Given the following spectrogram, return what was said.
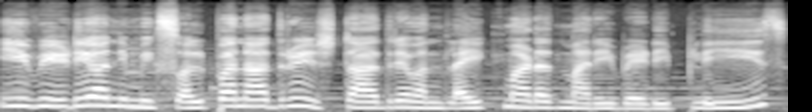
ಈ ವಿಡಿಯೋ ನಿಮಗೆ ಸ್ವಲ್ಪನಾದರೂ ಇಷ್ಟ ಆದರೆ ಒಂದು ಲೈಕ್ ಮಾಡೋದು ಮರಿಬೇಡಿ, ಪ್ಲೀಸ್.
